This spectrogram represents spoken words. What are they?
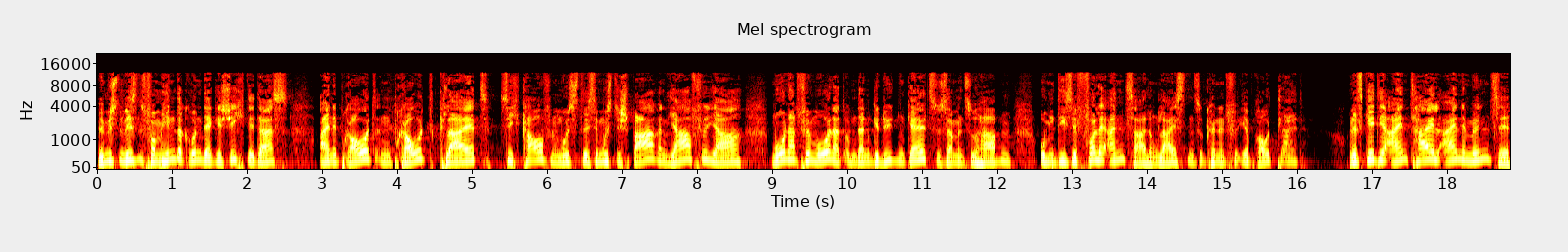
Wir müssen wissen vom Hintergrund der Geschichte, dass eine Braut ein Brautkleid sich kaufen musste. Sie musste sparen, Jahr für Jahr, Monat für Monat, um dann genügend Geld zusammen zu haben, um diese volle Anzahlung leisten zu können für ihr Brautkleid. Und es geht ihr ein Teil, eine Münze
